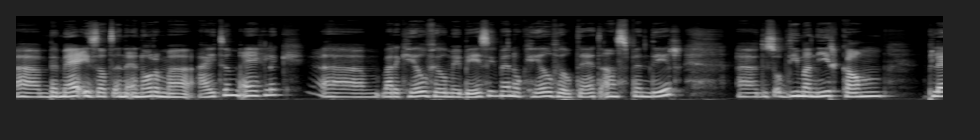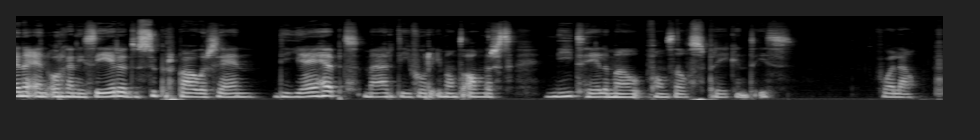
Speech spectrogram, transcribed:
Um, bij mij is dat een enorme item eigenlijk, um, waar ik heel veel mee bezig ben, ook heel veel tijd aan spendeer. Uh, dus op die manier kan plannen en organiseren de superpower zijn die jij hebt, maar die voor iemand anders niet helemaal vanzelfsprekend is. Voilà.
